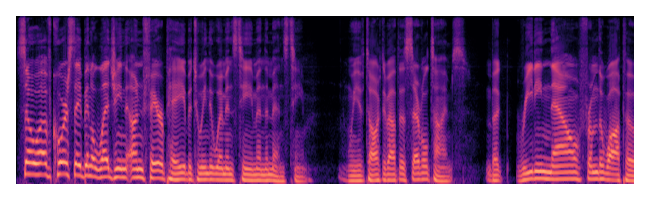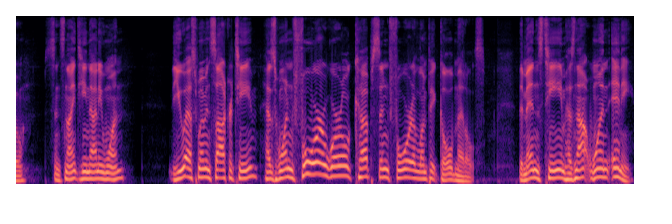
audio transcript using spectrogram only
So of course they've been alleging unfair pay between the women's team and the men's team. We have talked about this several times, but reading now from the WAPO, since 1991, the U.S. women's soccer team has won four World Cups and four Olympic gold medals. The men's team has not won any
